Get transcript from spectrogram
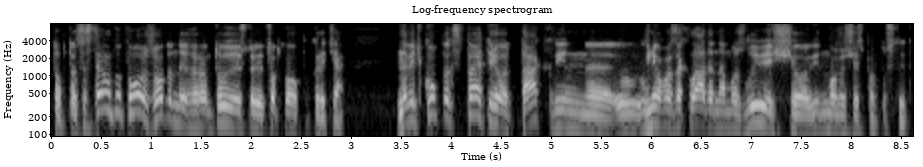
Тобто система ППО жодна не гарантує 100% покриття. Навіть комплекс Петріот, так він е, в нього закладена можливість, що він може щось пропустити.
